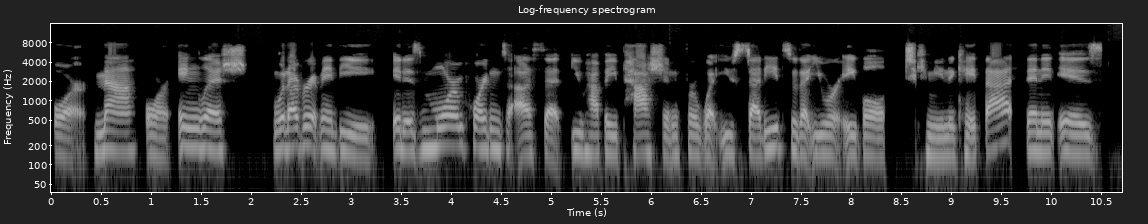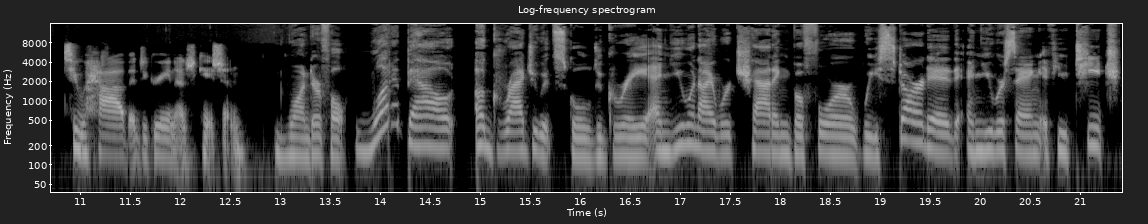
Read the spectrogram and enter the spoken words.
or math or English, whatever it may be. It is more important to us that you have a passion for what you studied so that you are able to communicate that than it is to have a degree in education. Wonderful. What about a graduate school degree. And you and I were chatting before we started, and you were saying if you teach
